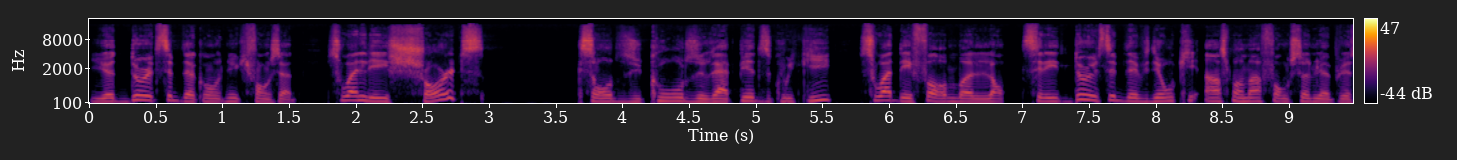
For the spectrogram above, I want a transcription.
il y a deux types de contenus qui fonctionnent. Soit les shorts, qui sont du court, du rapide, du quickie, soit des formats longs. C'est les deux types de vidéos qui, en ce moment, fonctionnent le plus.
